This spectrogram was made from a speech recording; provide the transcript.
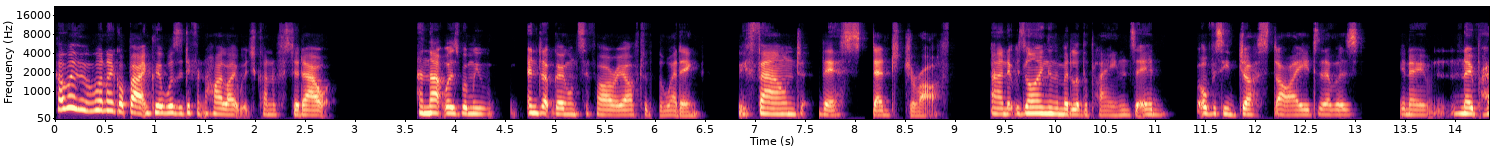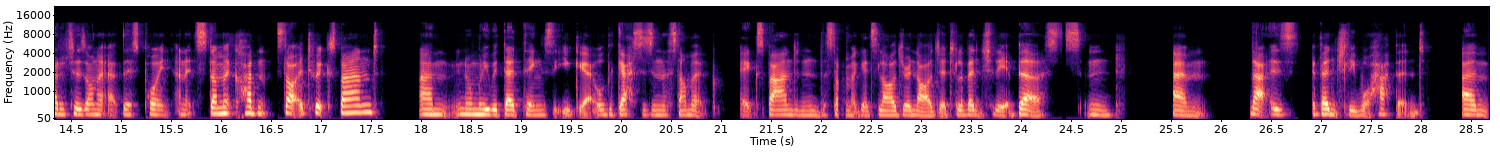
However, when I got back, there was a different highlight which kind of stood out, and that was when we ended up going on safari after the wedding. We found this dead giraffe and it was lying in the middle of the plains. It had obviously just died. There was, you know, no predators on it at this point, and its stomach hadn't started to expand. Um, normally with dead things that you get all the gases in the stomach expand and the stomach gets larger and larger till eventually it bursts. And um that is eventually what happened. Um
